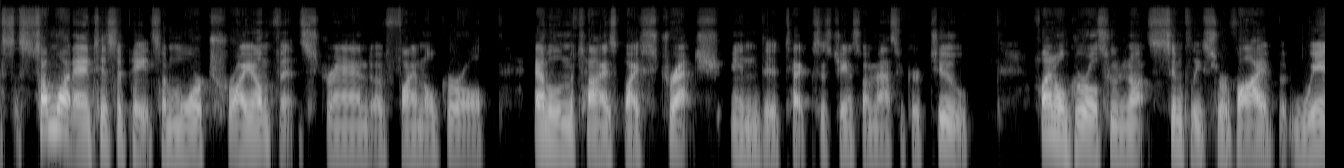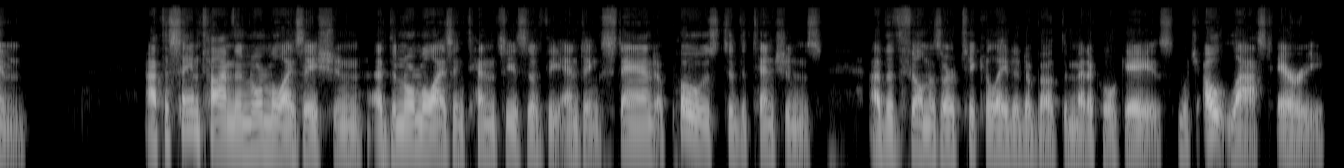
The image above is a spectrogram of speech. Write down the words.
somewhat anticipates a more triumphant strand of Final Girl, emblematized by Stretch in the Texas Chainsaw Massacre 2, final girls who do not simply survive but win. At the same time, the normalization, uh, the normalizing tendencies of the ending stand opposed to the tensions uh, that the film has articulated about the medical gaze, which outlast Harry,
